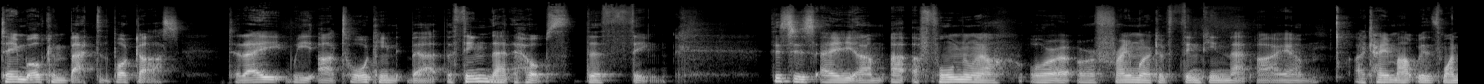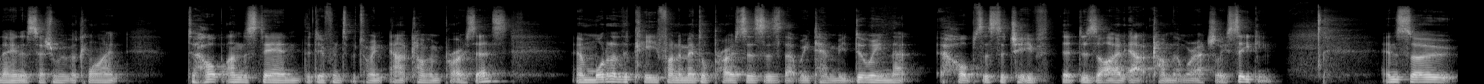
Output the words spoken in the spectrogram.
Team, welcome back to the podcast. Today we are talking about the thing that helps the thing. This is a um, a, a, formula or a, or a framework of thinking that I um, I came up with one day in a session with a client to help understand the difference between outcome and process, and what are the key fundamental processes that we can be doing that helps us achieve the desired outcome that we're actually seeking. And so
